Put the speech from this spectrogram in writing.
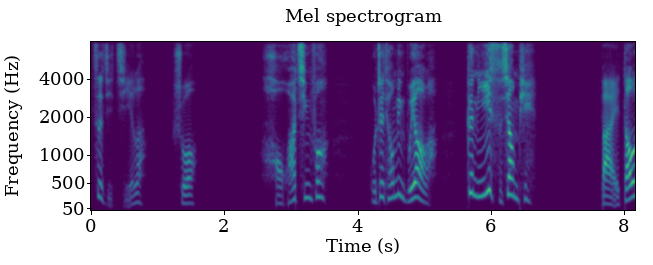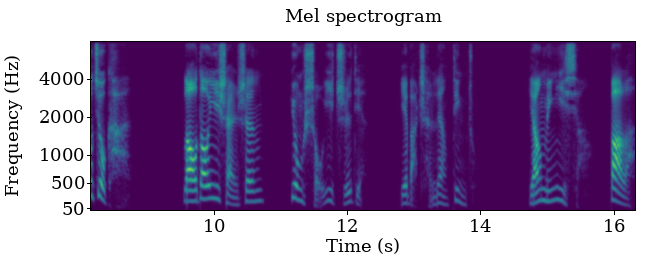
自己急了，说：“好华清风，我这条命不要了，跟你一死相拼！”摆刀就砍。老道一闪身，用手一指点，也把陈亮定住。杨明一想，罢了，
